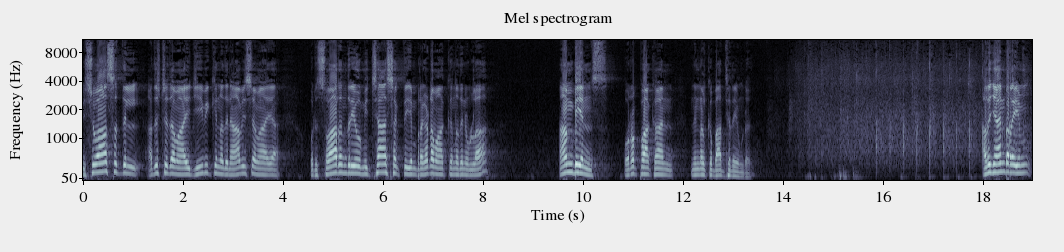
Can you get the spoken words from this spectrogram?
വിശ്വാസത്തിൽ അധിഷ്ഠിതമായി ജീവിക്കുന്നതിനാവശ്യമായ ഒരു സ്വാതന്ത്ര്യവും ഇച്ഛാശക്തിയും പ്രകടമാക്കുന്നതിനുള്ള ആംബിയൻസ് ഉറപ്പാക്കാൻ നിങ്ങൾക്ക് ബാധ്യതയുണ്ട്. അത് ഞാൻ പറയും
